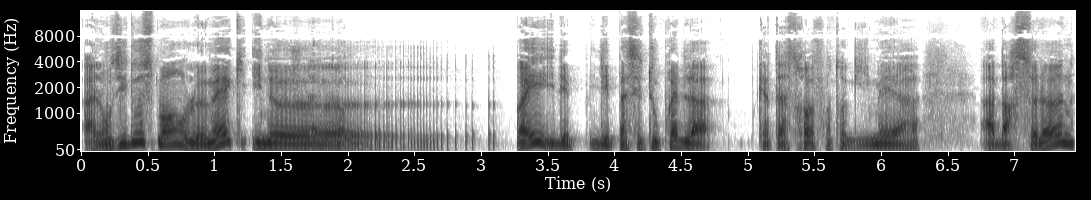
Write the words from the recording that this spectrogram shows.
allons-y doucement. Le mec il ne oui il est il est passé tout près de la catastrophe entre guillemets à à Barcelone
